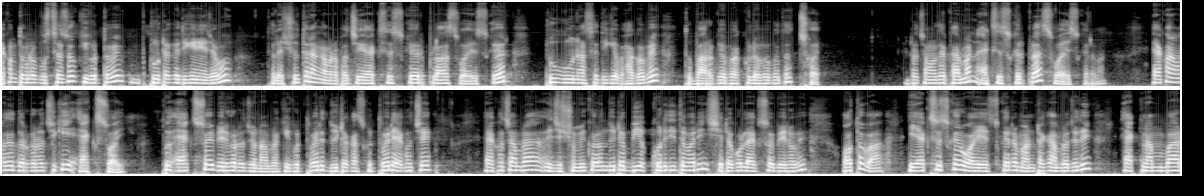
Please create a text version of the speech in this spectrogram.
এখন তোমরা বুঝতেছো কী করতে হবে? টুটাকে দিকে নিয়ে যাব। তাহলে সুতরাং আমরা পাচ্ছি x square plus y square two গুণ আছে দিকে ভাগ হবে, তো বারোকে ভাগ করলে হবে কত? ছয়। এটা হচ্ছে আমাদের কার মান? X square plus y square মান। এখন আমাদের দরকার হচ্ছে কি এক্স ওয়াই তো এক্স ওয়াই বের করার জন্য আমরা কী করতে পারি? দুইটা কাজ করতে পারি। এক হচ্ছে এক হচ্ছে আমরা এই যে সমীকরণ দুইটা বিয়োগ করে দিতে পারি, সেটা করলে একশো বের হবে। অথবা এই এক্স স্কোয়ার ওয়াই স্কোয়ারের মানটাকে আমরা যদি এক নাম্বার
